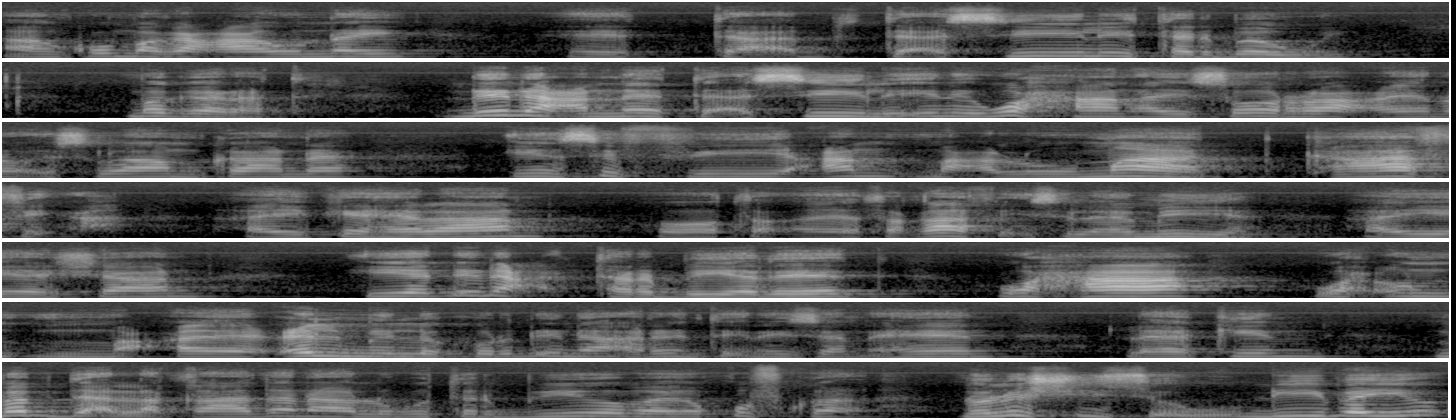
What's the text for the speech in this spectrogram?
aan ku magacawnay ta'siili tarbawi. Ma garatay dhinacna ta'siili in waxaan ay soo raaceen oo islaamkana in si fiican macluumaad kaafi ah ay ka helaan oo thaqaafa islaamiya ay yeeshaan iyo dhinac tarbiyadeed. Waxaa wax un cilmi la kordhina arrinta inaysan ahayn laakiin mabda la qaadanayo lagu tarbiyoobayo qofka noloshiisa uu dhiibayo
